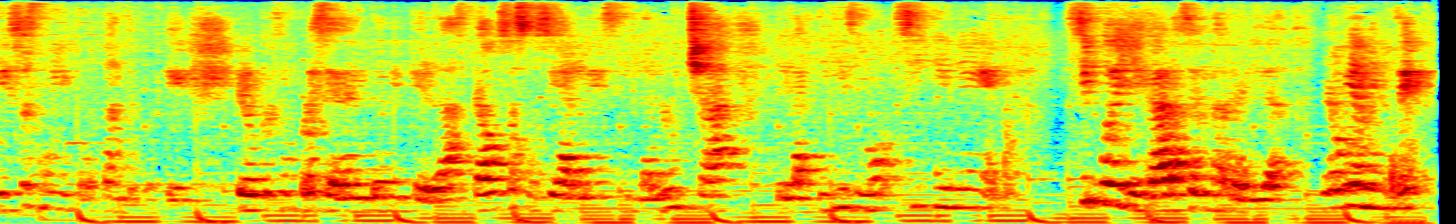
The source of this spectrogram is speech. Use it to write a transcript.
y eso es muy importante porque creo que es un precedente de que las causas sociales y la lucha del activismo sí tiene, sí puede llegar a ser una realidad, pero obviamente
